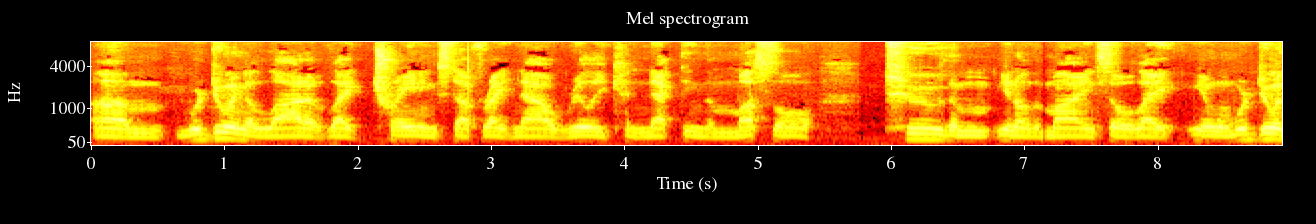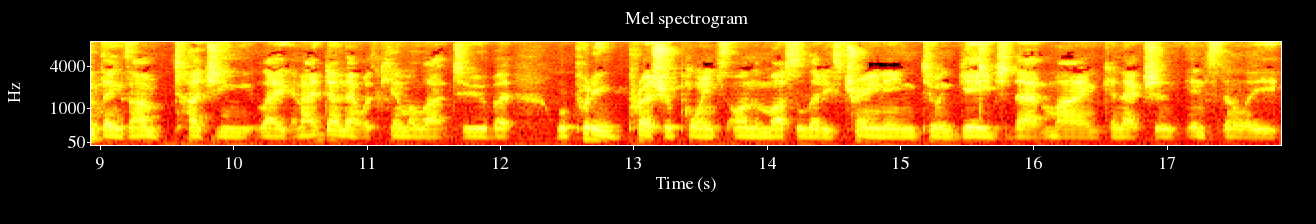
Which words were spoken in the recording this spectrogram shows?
We're doing a lot of like training stuff right now, really connecting the muscle to the you know the mind. So like you know when we're doing things, I'm touching like, and I've done that with Kim a lot too. But we're putting pressure points on the muscle that he's training to engage that mind connection instantly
